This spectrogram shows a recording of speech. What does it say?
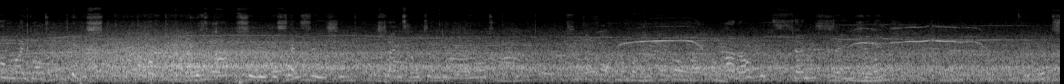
oh my god, it was, it was absolutely sensational. Trent Alexander-Arnold. I know, it's sensational. It's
